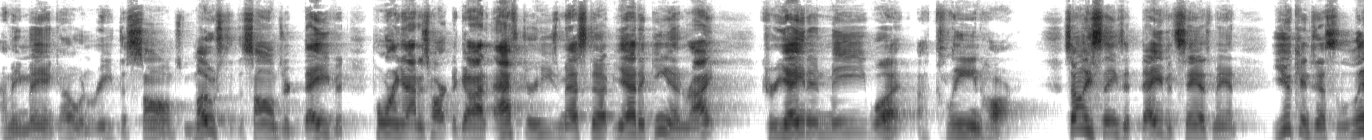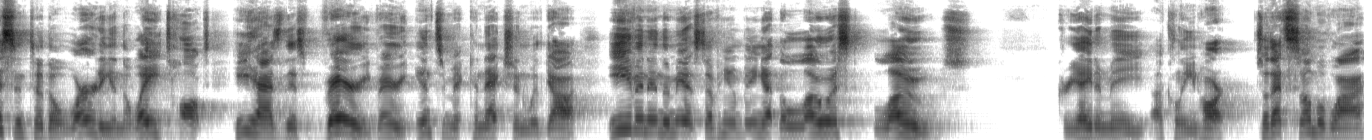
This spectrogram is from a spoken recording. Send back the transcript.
I mean, man, go and read the Psalms. Most of the Psalms are David pouring out his heart to God after he's messed up yet again, right? Creating me what? A clean heart. Some of these things that David says, man, you can just listen to the wording and the way he talks. He has this very, very intimate connection with God, even in the midst of him being at the lowest lows. Create in me a clean heart. So that's some of why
